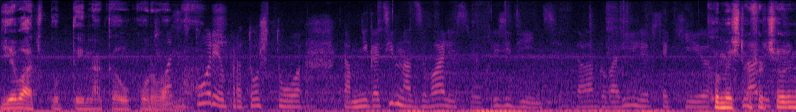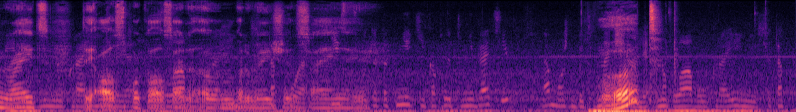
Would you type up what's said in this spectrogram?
Ебать Путина кого курва Началась мать. история про то, что там негативно отзывались о президенте, да, говорили всякие... Commissioner for гадости Children's про Rights, Украину, they all spoke главу outside of Украины, information такое. saying- Есть вот этот некий какой-то негатив, да, может быть, в What? начале, но слава Украине, все такое.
